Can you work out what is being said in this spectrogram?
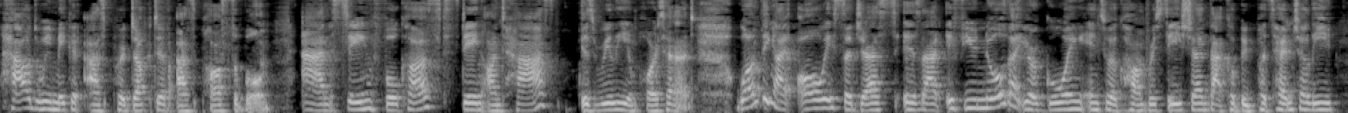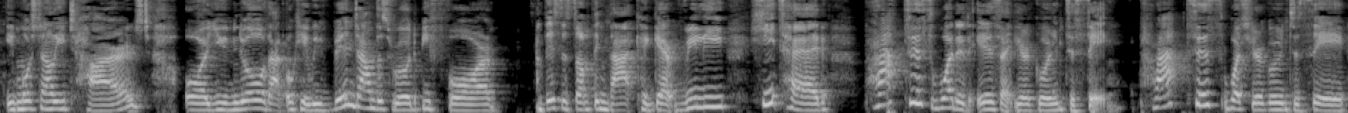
How do we make it as productive as possible? And staying focused, staying on task, is really important. One thing I always suggest is that if you know that you're going into a conversation that could be potentially emotionally charged, or you know that, okay, we've been down this road before. This is something that could get really heated. Practice what it is that you're going to say practice what you're going to say.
